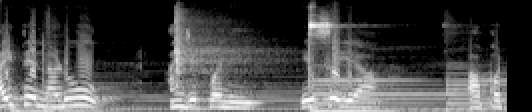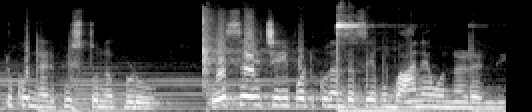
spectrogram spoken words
అయితే నడువు అని చెప్పని ఏసయ్య ఆ పట్టుకొని నడిపిస్తున్నప్పుడు ఏసయ్య చేయి పట్టుకున్నంతసేపు బాగానే ఉన్నాడండి.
